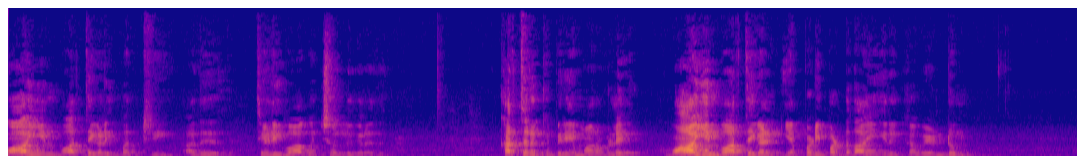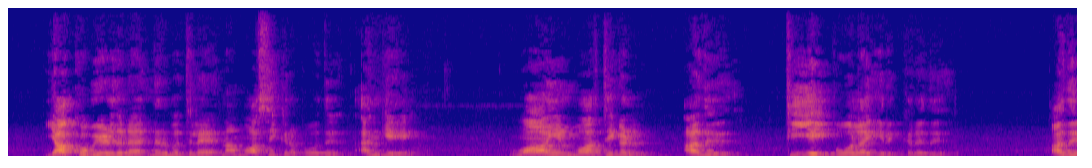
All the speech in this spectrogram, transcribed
வாயின் வார்த்தைகளை பற்றி அது தெளிவாக சொல்லுகிறது. கர்த்தருக்கு பிரியமானவர்களே வாயின் வார்த்தைகள் எப்படிப்பட்டதாய் இருக்க வேண்டும்? யாக்கோபு எழுதின நிருபத்தில் நாம் வாசிக்கிற போது அங்கே வாயின் வார்த்தைகள் அது தீயை போல இருக்கிறது. அது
